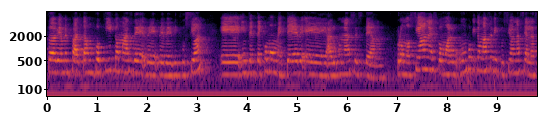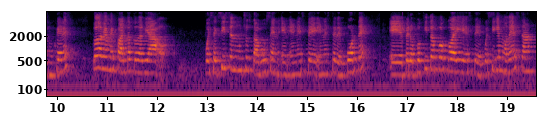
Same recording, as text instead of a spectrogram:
todavía, me falta un poquito más de, de, de difusión. Eh, intenté como meter eh, algunas este, promociones, como un poquito más de difusión hacia las mujeres. Todavía me falta, todavía pues existen muchos tabús en, en, en este, en este deporte eh, pero poquito a poco ahí, este, pues sigue Modesta,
